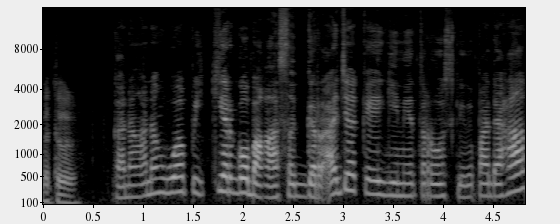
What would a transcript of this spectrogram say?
Betul. kadang-kadang gue pikir gue bakal seger aja kayak gini terus gitu padahal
